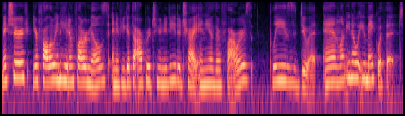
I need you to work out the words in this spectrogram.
Make sure you're following Hayden Flour Mills, and if you get the opportunity to try any of their flours, please do it and let me know what you make with it.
